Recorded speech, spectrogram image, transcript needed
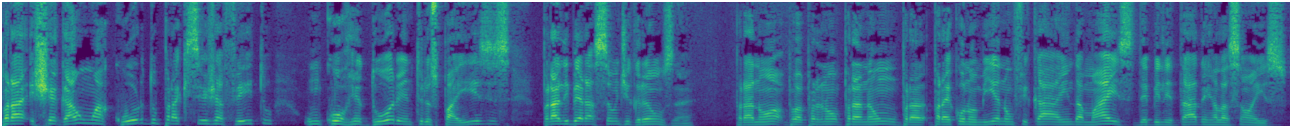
para chegar a um acordo para que seja feito um corredor entre os países para a liberação de grãos, né? Para não, para não, para não, para a economia não ficar ainda mais debilitada em relação a isso.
